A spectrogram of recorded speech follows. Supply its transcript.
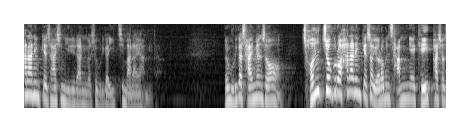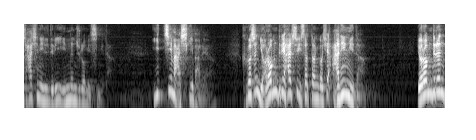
하나님께서 하신 일이라는 것을 우리가 잊지 말아야 합니다. 여러분 우리가 살면서 전적으로 하나님께서 여러분 삶에 개입하셔서 하신 일들이 있는 줄로 믿습니다. 잊지 마시기 바래요. 그것은 여러분들이 할 수 있었던 것이 아닙니다. 여러분들은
